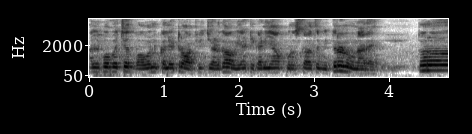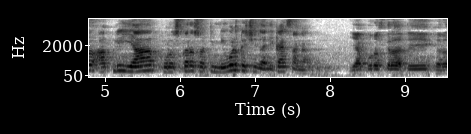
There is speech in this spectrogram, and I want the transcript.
अल्पबचत भवन कलेक्टर ऑफिस जळगाव या ठिकाणी या पुरस्काराचं वितरण होणार आहे. तर अ, आपली या पुरस्कारासाठी निवड कशी झाली? काय सांगाल? या पुरस्कारासाठी खरं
